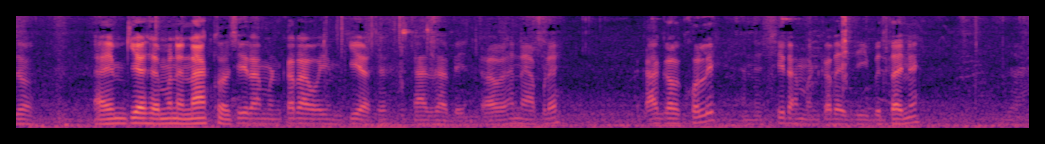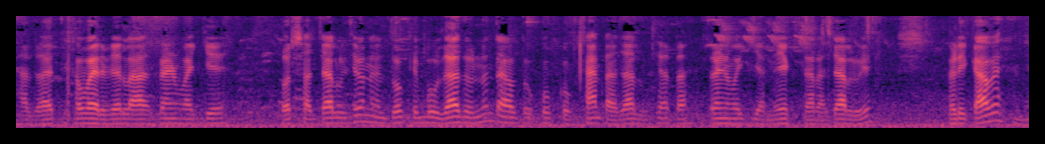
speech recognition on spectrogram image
જો, આ એમ કહે છે, મને નાખો શિરામણ કરાવો, એમ કહે છે રાધાબેન તો હવે છે ને આપણે કાગળ ખોલી અને શિરામણ કરાવી દઈએ બધાને. રાતે સવારે વહેલા ત્રણ વાગ્યે વરસાદ ચાલુ થયો ને, જો કે બહુ જાદો નહોતા આવતો, કોક કોક છાંટા ચાલુ થયા હતા. ત્રણ વાગ્યા ને એક તારા ચાલુ એ ઘડીક આવે અને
